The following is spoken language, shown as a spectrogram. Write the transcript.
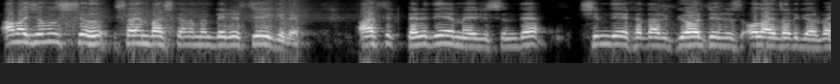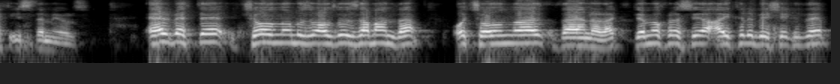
Amacımız şu, Sayın Başkanımın belirttiği gibi, artık belediye meclisinde şimdiye kadar gördüğünüz olayları görmek istemiyoruz. Elbette çoğunluğumuz olduğu zaman da o çoğunluğa dayanarak demokrasiye aykırı bir şekilde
